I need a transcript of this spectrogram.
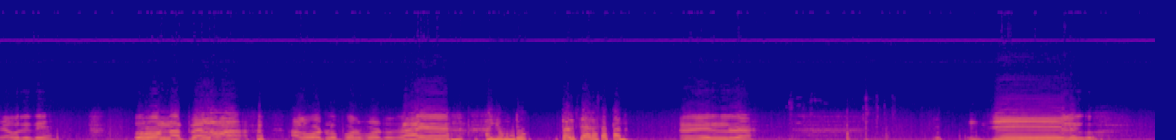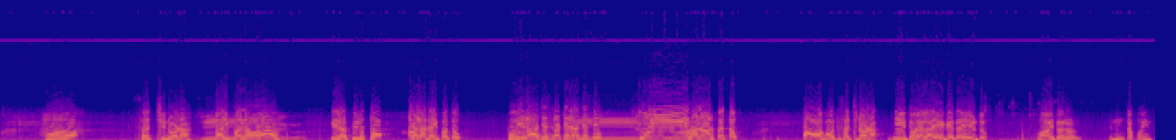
ఎవరిది? ఓ నా పిల్లమా అలవాట్లు పొరపాటు. రాయే. అయ్యో ఉండు. తలుపు ఎరసత్తాను ఆ, ఎల్లురా. జీలు. సచ్చినోడా. జీలు. అయిపోయినావా? ఇలా పిలుస్తావు అలాగైపోతావు. పోయి రాజేసినట్టే రాజేసి సుయమని ఆర్పేస్తావు తాగుబోతు సచ్చినోడా. నీతో ఎలా ఎగేదో ఏంటో. మా ఇద్దరు ఎంత పోయింది?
